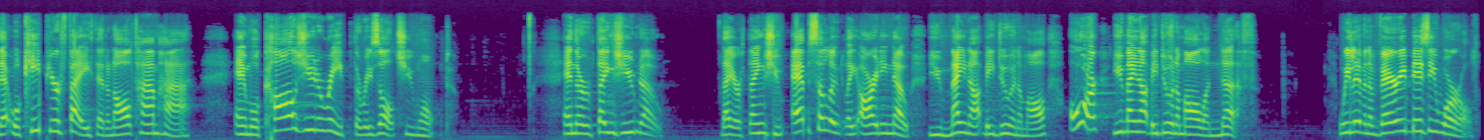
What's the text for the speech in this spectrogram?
that will keep your faith at an all time high and will cause you to reap the results you want. And there are things you know. They are things you absolutely already know. You may not be doing them all, or you may not be doing them all enough. We live in a very busy world.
